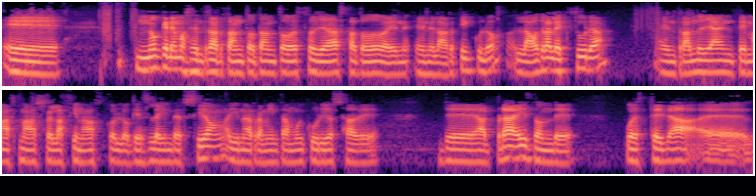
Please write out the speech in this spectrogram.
Eh, no queremos entrar tanto, tanto, esto ya está todo en, el artículo. La otra lectura, entrando ya en temas más relacionados con lo que es la inversión, hay una herramienta muy curiosa de, de ArtPrice donde pues te da, eh,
